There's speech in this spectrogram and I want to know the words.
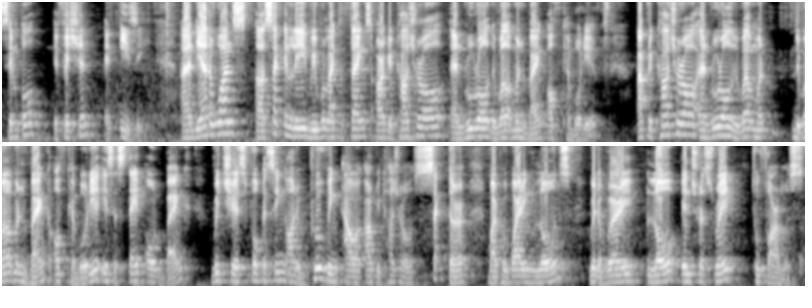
simple, efficient, and easy. And the other ones, uh, secondly, we would like to thank Agricultural and Rural Development Bank of Cambodia. Agricultural and Rural Development, Development Bank of Cambodia is a state-owned bank which is focusing on improving our agricultural sector by providing loans with a very low interest rate to farmers.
